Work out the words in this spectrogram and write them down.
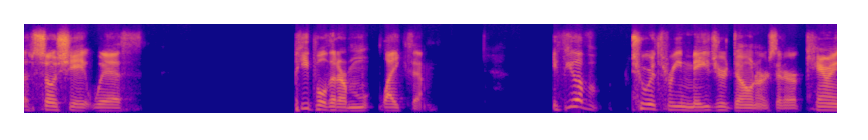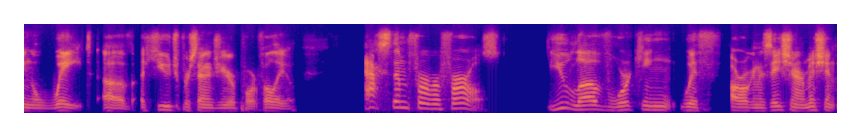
associate with people that are like them. If you have two or three major donors that are carrying a weight of a huge percentage of your portfolio, ask them for referrals. You love working with our organization, our mission.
